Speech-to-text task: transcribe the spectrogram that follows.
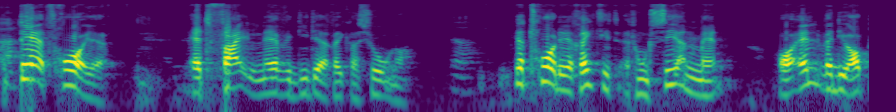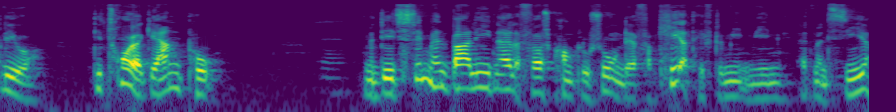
Og der tror jeg, at fejlen er ved de der regressioner. Jeg tror, det er rigtigt, at hun ser en mand, Og alt, hvad de oplever, det tror jeg gerne på. Men det er simpelthen bare lige den allerførste konklusion, der er forkert efter min mening, at man siger,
